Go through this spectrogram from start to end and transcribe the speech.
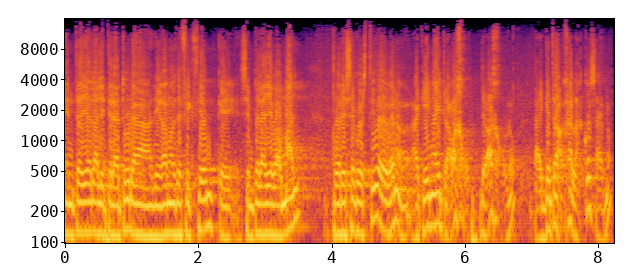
entre ellas la literatura, digamos, de ficción, que siempre la ha llevado mal por ese cuestión de, bueno, aquí no hay trabajo debajo, ¿no? Hay que trabajar las cosas, ¿no?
